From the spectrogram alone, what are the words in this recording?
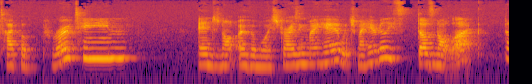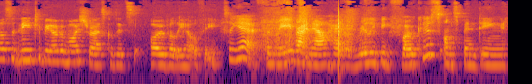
type of protein, and not over moisturizing my hair, which my hair really does not like. Doesn't need to be over moisturized because it's overly healthy. So yeah, for me right now, I have a really big focus on spending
